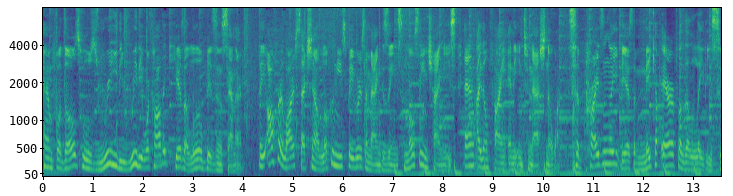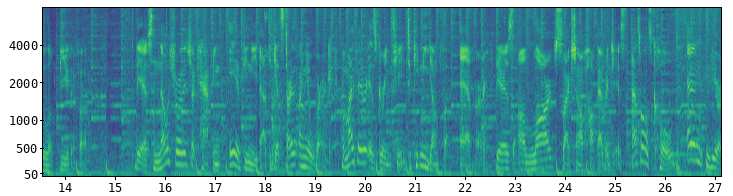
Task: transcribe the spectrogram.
And for those who's really, really workaholic, here's a little business center. They offer a large section of local newspapers and magazines, mostly in Chinese, and I don't find any international ones. Surprisingly, there's a makeup area for the ladies who look beautiful. There's no shortage of caffeine if you need that to get started on your work, but my favorite is green tea to keep me young forever. There's a large selection of hot beverages, as well as cold. And if you're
